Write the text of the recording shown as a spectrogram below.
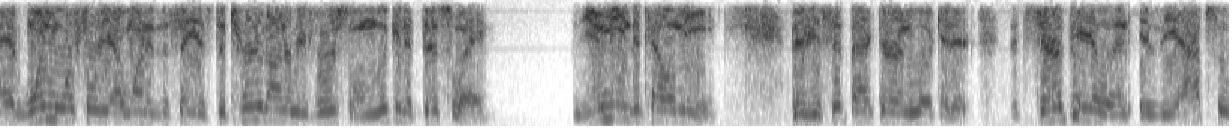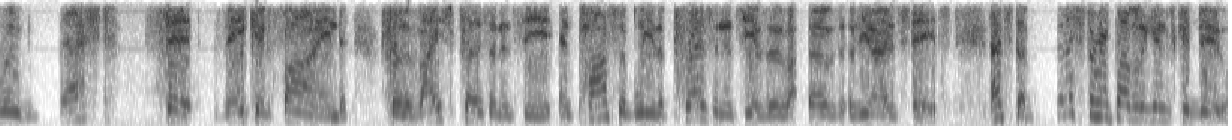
I had one more for you I wanted to say is to turn it on a reversal and look at it this way. you mean to tell me that if you sit back there and look at it, that Sarah Palin is the absolute best fit they could find for the vice presidency and possibly the presidency of the, of, of the United States. That's the best the Republicans could do.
